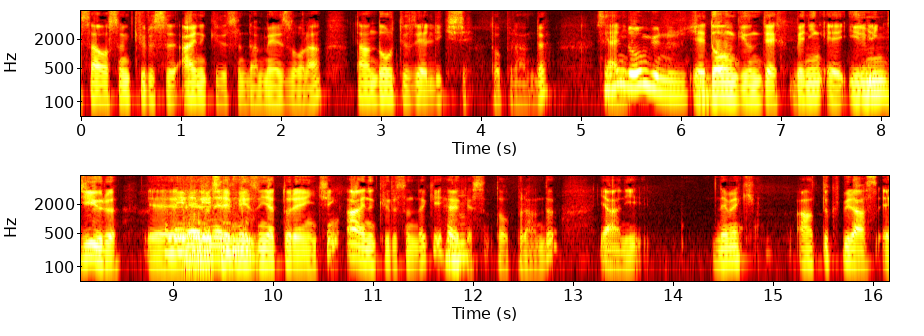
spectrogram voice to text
sağ olsun kürsü aynı kürsünden mezun olan tam 450 kişi toplandı. Sizin Yani- doğum gününüz için. E, doğum gününde benim e, 20. yılı e, Mezuniyet- şey, mezuniyet töreni için aynı kürsündeki herkes toplandı. Yani demek artık biraz e,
